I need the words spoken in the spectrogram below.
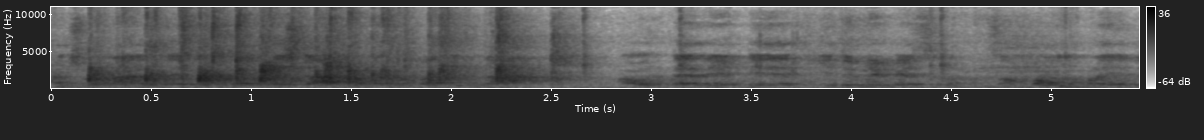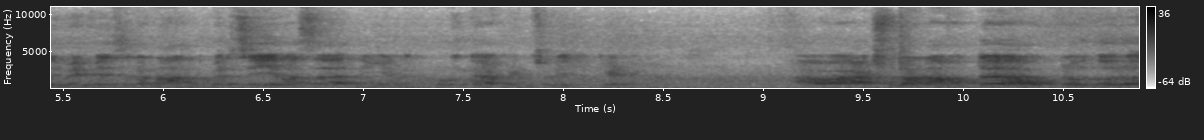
ஆக்சுவலாக நான் அது ஸ்டார்ட் பண்ணுறது பார்த்தீங்கன்னா அவர்கிட்ட ரேட்டு எதுவுமே பேசல. சம்பளம் சம்பளம் எதுவுமே பேசல. நான் அந்த மாதிரி செய்யலாம் சார் நீங்கள் எனக்கு கொடுங்க அப்படின்னு சொல்லி கேட்டேன். அவ ஆக்சுவலாக நான் வந்துட்டு அவர்கிட்ட வந்து ஒரு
